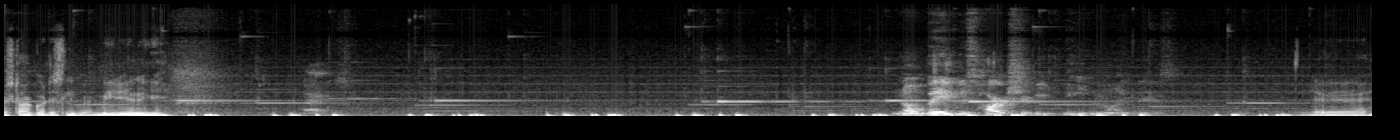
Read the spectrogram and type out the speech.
First, I'll go to sleep immediately. No baby's heart should be beating like this. Yeah.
